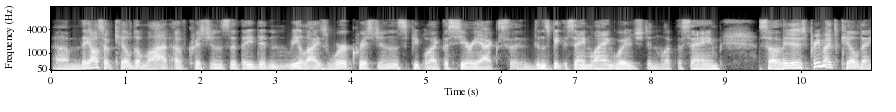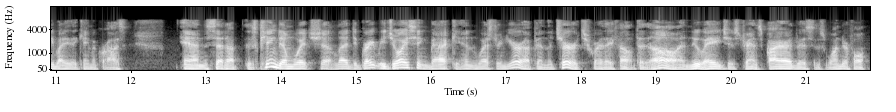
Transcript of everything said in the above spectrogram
Um, they also killed a lot of Christians that they didn't realize were Christians. People like the Syriacs uh, didn't speak the same language, didn't look the same. So they just pretty much killed anybody they came across and set up this kingdom, which uh, led to great rejoicing back in Western Europe in the church, where they felt that, oh, a new age has transpired. This is wonderful.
